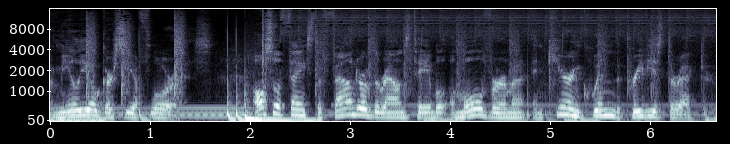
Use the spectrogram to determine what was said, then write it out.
Emilio Garcia Flores. Also thanks to founder of the Rounds Table, Amol Verma, and Kieran Quinn, the previous director.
